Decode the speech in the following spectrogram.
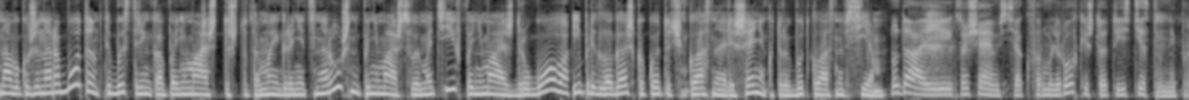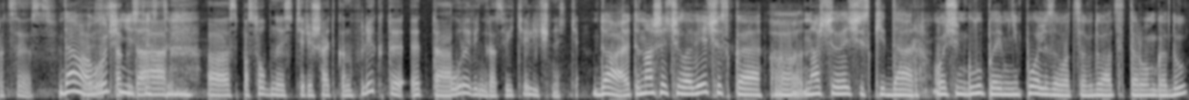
этот навык уже наработан, ты быстренько понимаешь, что, что там мои границы нарушены, понимаешь свой мотив, понимаешь другого и предлагаешь какое-то очень классное решение, которое будет классно всем. Ну да, и возвращаемся к формулировке, что это естественный процесс. Да, очень естественно. А, способность решать конфликты – это уровень развития личности. Да, это наше человеческое, э, наш человеческий дар. Очень глупо им не пользоваться в 22 году.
